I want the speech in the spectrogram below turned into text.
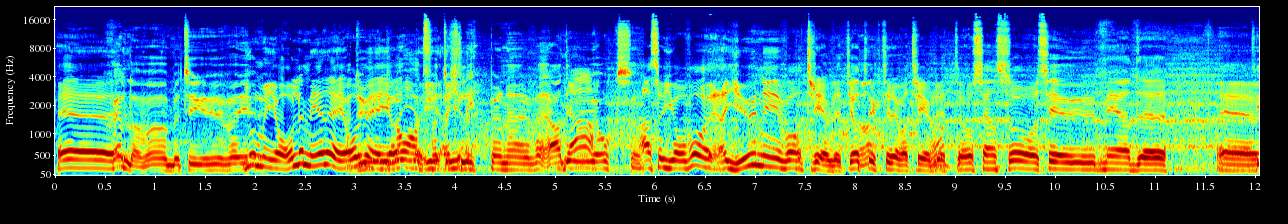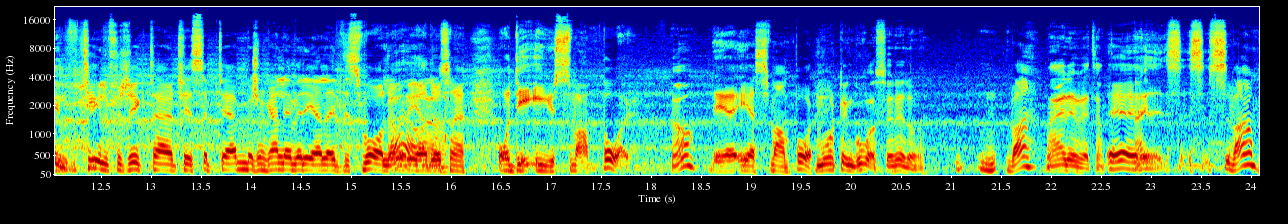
Eh, Själv då? Vad betyder... Vad, Jo, men jag håller med dig. Jag ja, du är. Jag- glad jag- för att du jag- slipper den här... Ja, det är jag också. Alltså jag var, juni var trevligt. Jag Ja. tyckte det var trevligt. Och sen så ser jag med eh, eh, Tillförsikt. tillförsikt här till september som kan leverera lite svalare Ja, ja, ja. och sådär. Och det är ju svampår. Ja, Det är svampår. Mårten Gås, är det då? Va? Nej, det vet jag inte. Eh, svamp.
